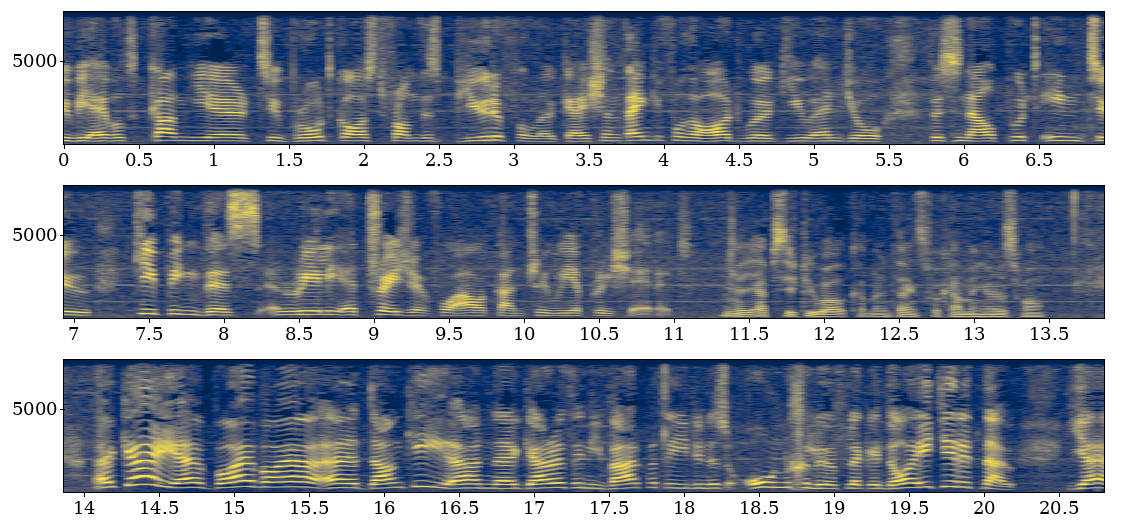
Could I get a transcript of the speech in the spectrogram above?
to be able to come here to broadcast from this beautiful location. Thank you for the hard work you and your personnel put into keeping this really a treasure for our country. We appreciate it. Yeah, you're absolutely welcome, and thanks for coming here as well. Okay, uh, baie baie uh, dankie aan uh, Gareth en die werk wat hulle hier doen is ongelooflik en daar het jy dit nou. Jy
